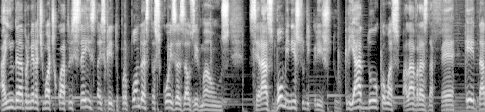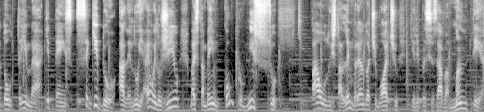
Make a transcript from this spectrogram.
Ainda 1 Timóteo 4 e 6 está escrito: Propondo estas coisas aos irmãos, serás bom ministro de Cristo, criado com as palavras da fé e da doutrina que tens seguido. Aleluia. É um elogio, mas também um compromisso que Paulo está lembrando a Timóteo que ele precisava manter.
